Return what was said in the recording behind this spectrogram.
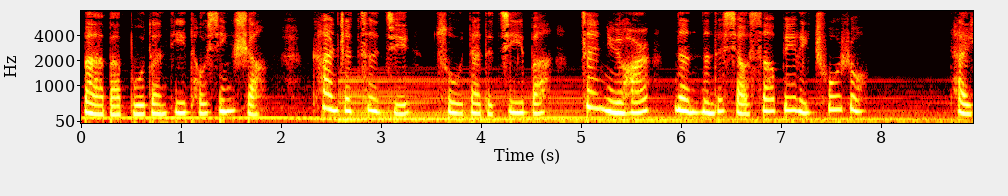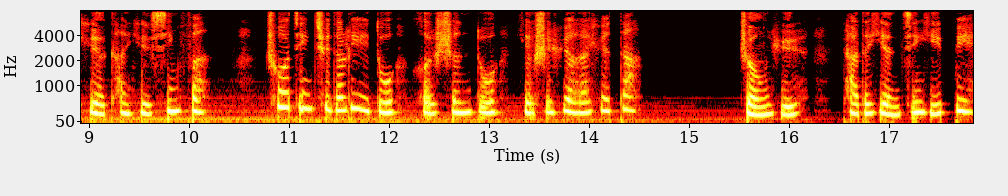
爸爸不断低头欣赏，看着自己粗大的鸡巴在女儿嫩嫩的小骚逼里出入，他越看越兴奋，戳进去的力度和深度也是越来越大。终于，他的眼睛一闭，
